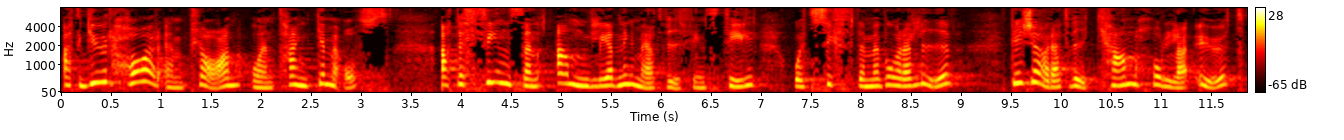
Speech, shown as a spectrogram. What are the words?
att Gud har en plan och en tanke med oss, att det finns en anledning med att vi finns till och ett syfte med våra liv, det gör att vi kan hålla ut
